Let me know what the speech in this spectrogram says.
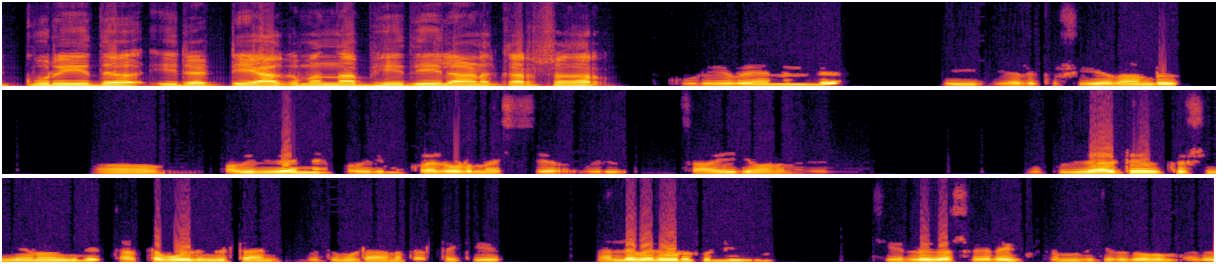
ഇക്കുറി ഇത് ഇരട്ടിയാകുമെന്ന ഭീതിയിലാണ് കർഷകർ. കൂടിയ വേനലിൽ ഈ ഏലകൃഷി ഏതാണ്ട് പകുതി തന്നെ പകുതി മുക്കാലോളം നശിച്ച ഒരു സാഹചര്യമാണ് നിലവിലുള്ളത്. അപ്പോൾ പുതിയതായിട്ട് കൃഷി ചെയ്യണമെങ്കിൽ തട്ട പോലും കിട്ടാൻ ബുദ്ധിമുട്ടാണ്. തട്ടയ്ക്ക് നല്ല വില കൊടുക്കേണ്ടി വരും ചെറുകിട കർഷകരെ സംബന്ധിച്ചിടത്തോളം അത്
